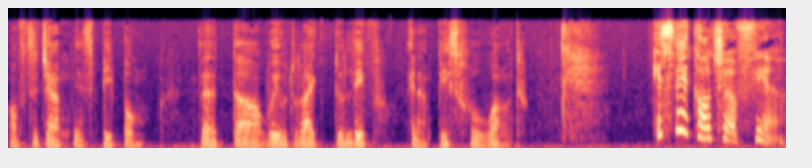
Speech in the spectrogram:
of the Japanese people that uh, we would like to live in a peaceful world. Is there a culture of fear?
